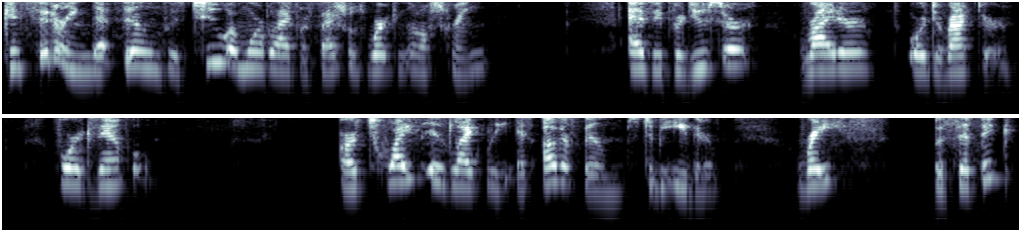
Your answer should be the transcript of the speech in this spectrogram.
Considering that films with two or more black professionals working off screen, as a producer, writer, or director, for example, are twice as likely as other films to be either race specific,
